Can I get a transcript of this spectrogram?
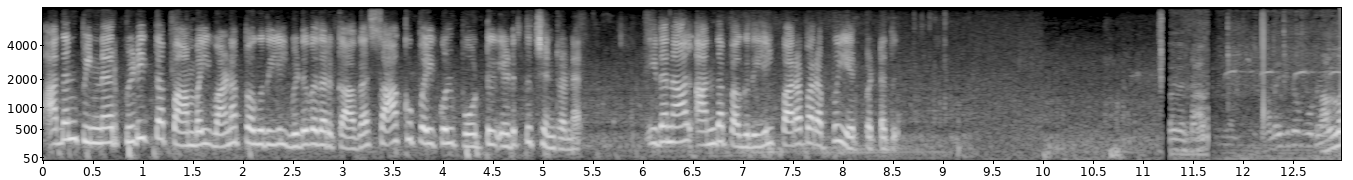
அதன் பின்னர் பிடித்த பாம்பை வனப்பகுதியில் விடுவதற்காக சாக்குப்பைக்குள் போட்டு எடுத்துச் சென்றனர். இதனால் அந்த பகுதியில் பரபரப்பு ஏற்பட்டது. நல்ல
